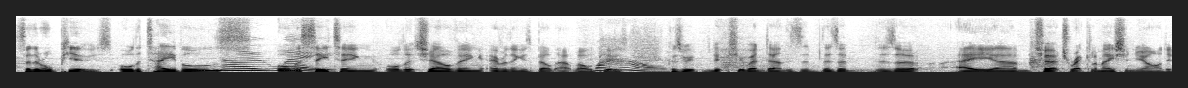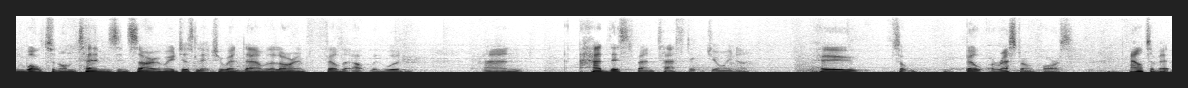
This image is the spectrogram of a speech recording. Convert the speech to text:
So they're all pews. All the tables, No all the seating, all the shelving, everything is built out of old pews because we literally went down. There's a there's a there's a a um, church reclamation yard in Walton on Thames in Surrey. And we just literally went down with a lorry and filled it up with wood, and had this fantastic joiner who sort of built a restaurant for us out of it.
